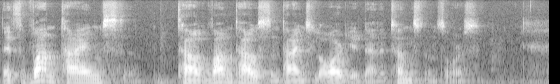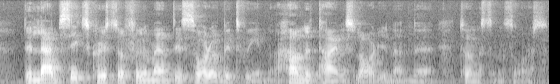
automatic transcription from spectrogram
that's one times 1000 times larger than the tungsten source. The LaB6 crystal filament is sort of between 100 times larger than the tungsten source.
